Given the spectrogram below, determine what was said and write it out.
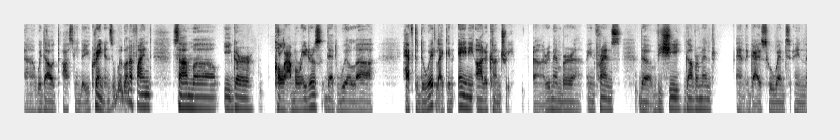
uh, without asking the Ukrainians. We're going to find some uh, eager collaborators that will uh, have to do it like in any other country. Uh, remember uh, in France, the Vichy government and the guys who went in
